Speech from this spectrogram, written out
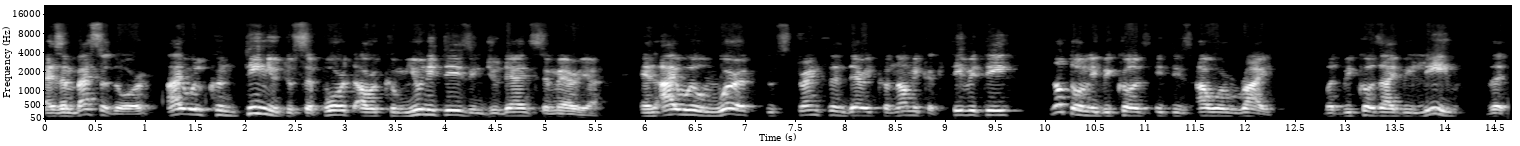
As ambassador, I will continue to support our communities in Judea and Samaria, and I will work to strengthen their economic activity, not only because it is our right, but because I believe that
